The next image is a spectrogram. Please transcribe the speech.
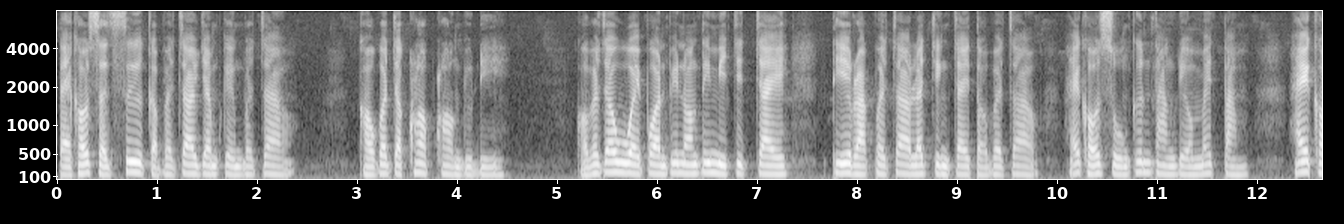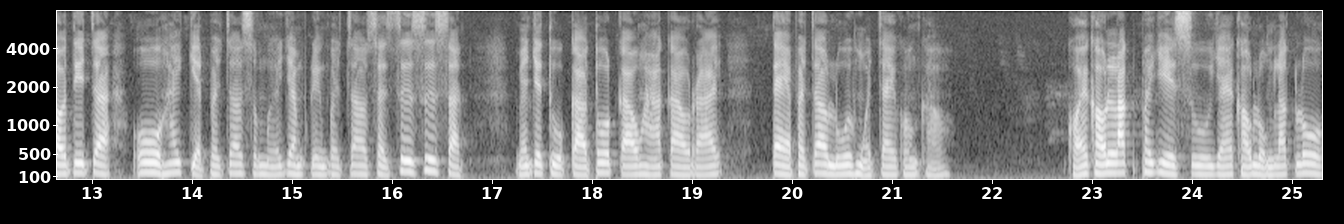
แต่เขาสัตย์ซื่อกับพระเจ้ายำเกรงพระเจ้า เขาก็จะครอบครองอยู่ดี ขอพระเจ้าอวยพรพี่น้องที่มีจิตใจที่รักพระเจ้าและจริงใจต่อพระเจ้า ให้เขาสูงขึ้นทางเดียวไม่ต่ำให้เขาที่จะโอ้ให้เกียรติพระเจ้าเสมอยำเกรงพระเจ้า สัตย์ซื่อซื่อสัตย์แม้จะถูกกล่าวโทษกล่าวหากล่าวร้าย แต่พระเจ้ารู้หัวใจของเขา ขอให้เขารักพระเยซูอย่าให้เขาหลงรักโลก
